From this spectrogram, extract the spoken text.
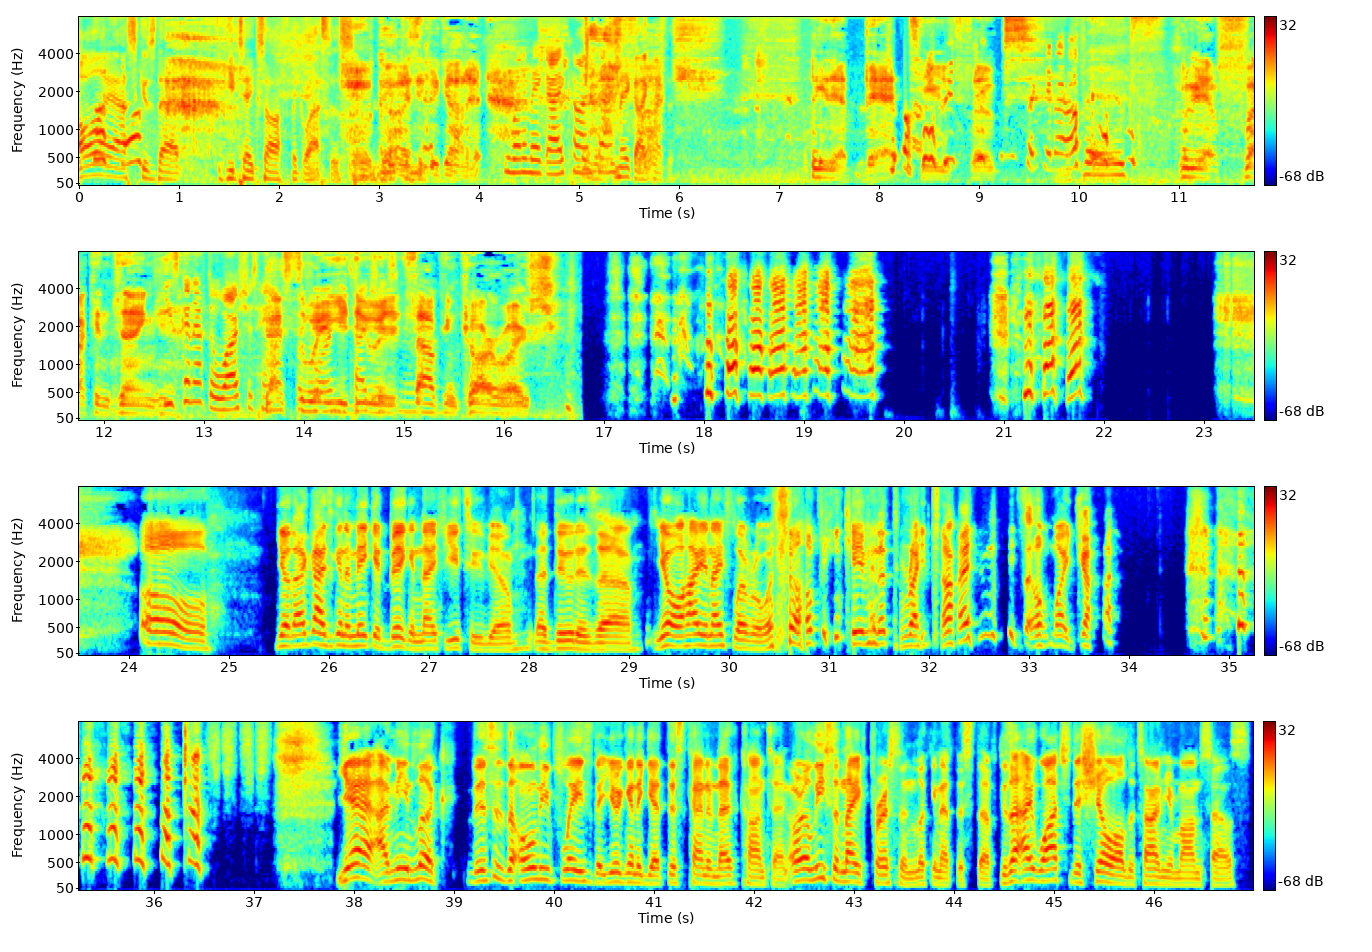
All I ask is that he takes off the glasses. oh God, I think I got it. You want to make eye contact? Make eye contact. Look at that bad tooth, folks. Folks. Look at that fucking thing. He's gonna have to wash his hands That's the way you do touches it, me. Falcon Car Wash. oh, yo, that guy's gonna make it big in knife YouTube, yo. That dude is uh, yo, hi knife lover, what's up? He came in at the right time. He's oh my god. Yeah, I mean, look, this is the only place that you're gonna get this kind of knife content, or at least a knife person looking at this stuff. Because I, I watch this show all the time, Your Mom's House.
